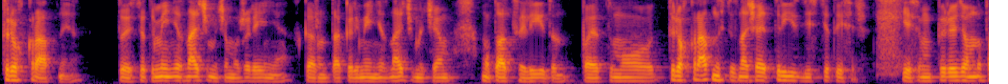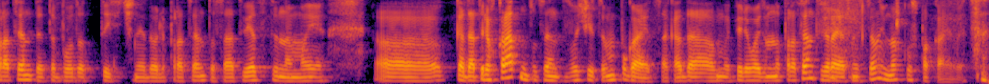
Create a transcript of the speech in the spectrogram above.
трехкратные. То есть это менее значимо, чем ожирение, скажем так, или менее значимо, чем мутация Лиден. Поэтому трехкратность означает 3 из 10 тысяч. Если мы перейдем на процент, это будут тысячные доли процента. Соответственно, мы, э, когда трехкратный процент звучит, ему пугается. А когда мы переводим на процент вероятности, он немножко успокаивается.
